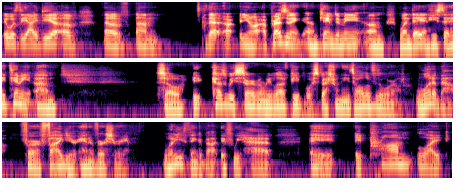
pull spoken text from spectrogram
it was the idea of of um, that uh, you know our president um, came to me um, one day and he said, "Hey Timmy." Um, so, because we serve and we love people with special needs all over the world, what about for our five year anniversary? What do you think about if we had a a prom like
